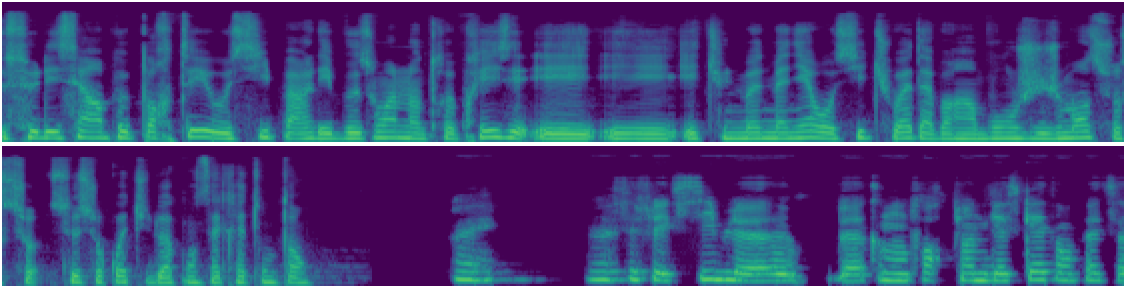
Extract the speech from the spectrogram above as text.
se laisser un peu porter aussi par les besoins de l'entreprise est, une bonne manière aussi, tu vois, d'avoir un bon jugement sur, ce sur quoi tu dois consacrer ton temps. Ouais, c'est flexible, bah, comme on porte plein de casquettes en fait,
